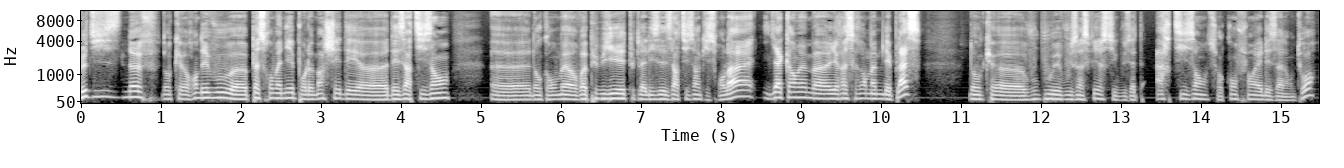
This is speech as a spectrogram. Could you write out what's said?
Le 19, donc euh, rendez-vous euh, Place Romagné pour le marché des, euh, des artisans. Donc on, met- on va publier toute la liste des artisans qui seront là. Il y a quand même, il reste quand même des places. Donc euh, vous pouvez vous inscrire si vous êtes artisan sur Conflans et les alentours.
